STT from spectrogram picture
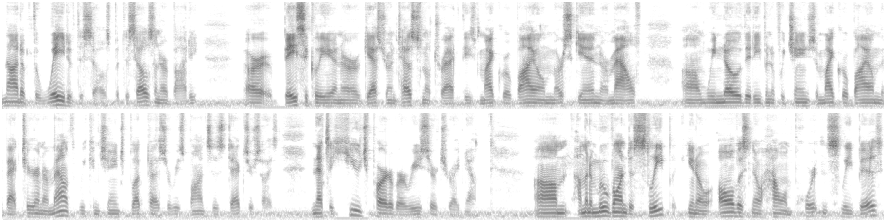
not of the weight of the cells, but the cells in our body, are basically in our gastrointestinal tract. These microbiome, our skin, our mouth, um, we know that even if we change the microbiome, the bacteria in our mouth, we can change blood pressure responses to exercise. And that's a huge part of our research right now. Um, I'm going to move on to sleep. You know, all of us know how important sleep is.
